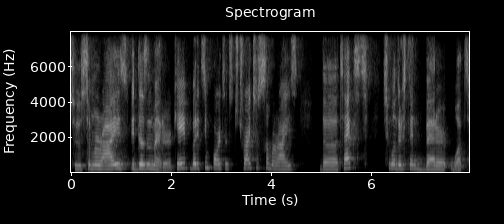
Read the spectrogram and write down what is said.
to summarize. It doesn't matter, okay? But it's important to try to summarize the text to understand better what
